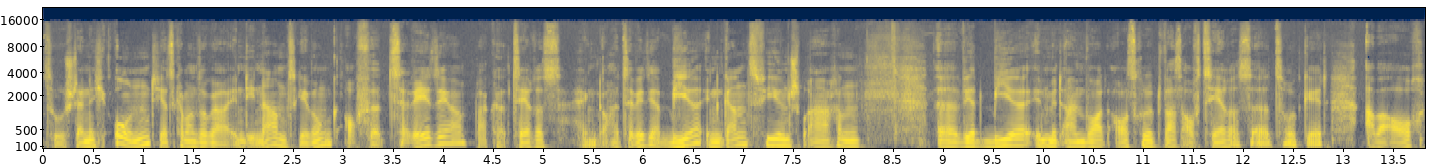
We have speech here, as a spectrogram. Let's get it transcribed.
zuständig und jetzt kann man sogar in die Namensgebung auch für Cervesia, Ceres hängt auch mit Cervesia, Bier in ganz vielen Sprachen äh, wird Bier in, mit einem Wort ausgedrückt, was auf Ceres äh, zurückgeht, aber auch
